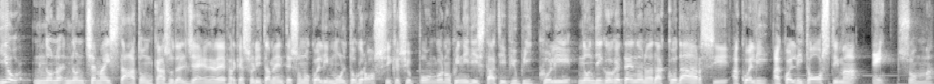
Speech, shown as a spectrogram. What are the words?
Io non, non, c'è mai stato un caso del genere perché solitamente sono quelli molto grossi che si oppongono, quindi gli stati più piccoli non dico che tendono ad accodarsi a quelli, a quelli tosti, ma eh, insomma.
